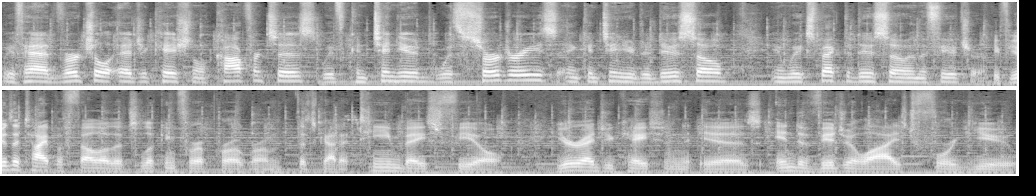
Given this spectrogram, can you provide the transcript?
We've had virtual educational conferences. We've continued with surgeries and continue to do so, and we expect to do so in the future. If you're the type of fellow that's looking for a program that's got a team-based feel, your education is individualized for you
